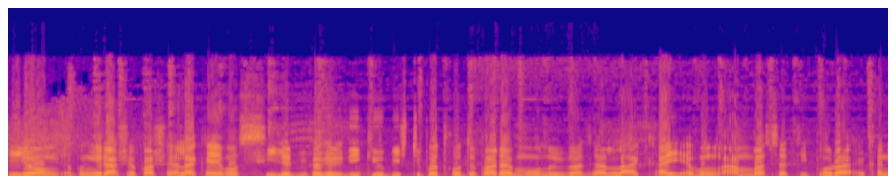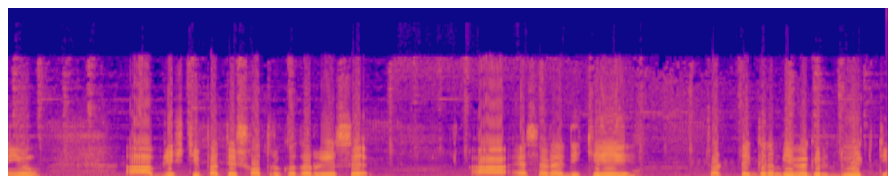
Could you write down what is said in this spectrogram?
শিলং এবং এর আশেপাশে এলাকায় এবং সিলেট বিভাগের দিকেও বৃষ্টিপাত হতে পারে। মৌলভীবাজার লাখাই এবং আমবাসা, ত্রিপুরা এখানেও বৃষ্টিপাতের সতর্কতা রয়েছে। এছাড়া এদিকে চট্টগ্রাম বিভাগের দু একটি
